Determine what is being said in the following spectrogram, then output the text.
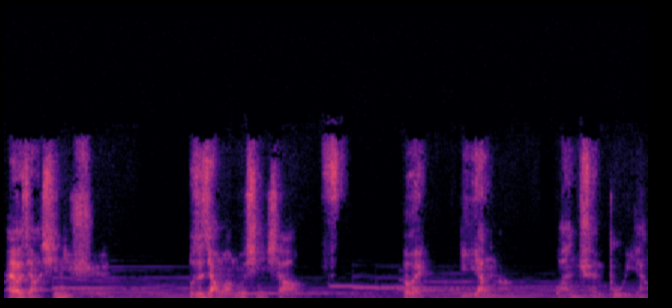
还有讲心理学。不是讲网络行销，各位一样吗？完全不一样。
